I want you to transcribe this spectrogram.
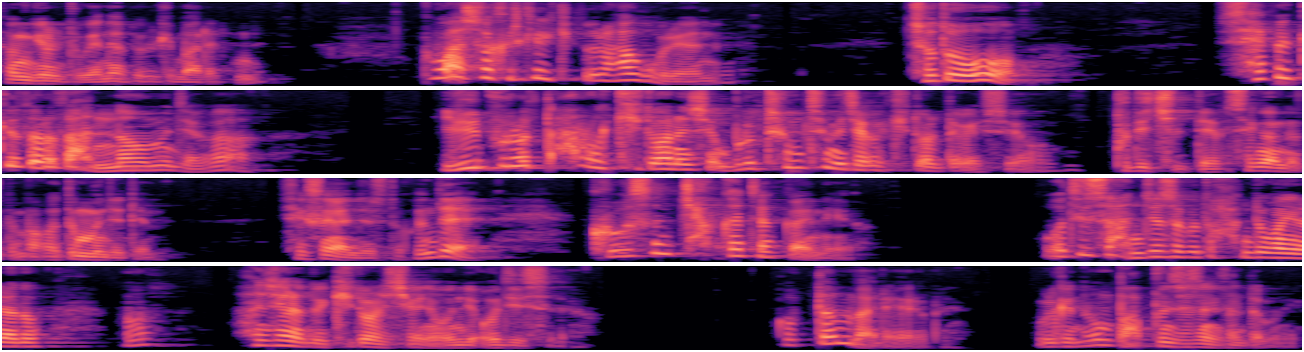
성경을 누가 내가 그렇게 말했던데 그 와서 그렇게 기도를 하고 그래요. 저도 새벽 기도라도 안 나오면 제가 일부러 따로 기도하는 시간, 물론 틈틈이 제가 기도할 때가 있어요. 부딪힐 때, 생각날 때 막 어떤 문제 때문에. 책상에 앉아서도. 근데 그것은 잠깐 잠깐이에요. 어디서 앉아서 그래도 한동안이라도, 어? 한 시간이라도 기도할 시간이 어디, 어디 있어요? 없단 말이에요, 여러분. 우리가 너무 바쁜 세상에 살다 보니까.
